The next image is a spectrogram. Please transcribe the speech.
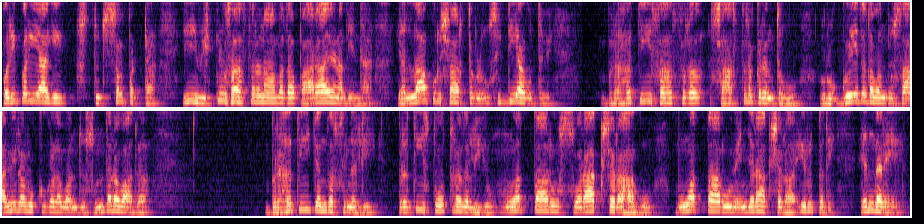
ಪರಿಪರಿಯಾಗಿ ಸ್ತುತಿಸಲ್ಪಟ್ಟ ಈ ವಿಷ್ಣು ಸಹಸ್ರನಾಮದ ಪಾರಾಯಣದಿಂದ ಎಲ್ಲ ಪುರುಷಾರ್ಥಗಳು ಸಿದ್ಧಿಯಾಗುತ್ತವೆ. ಬೃಹತಿ ಸಹಸ್ರ ಶಾಸ್ತ್ರ ಗ್ರಂಥವು ಋಗ್ವೇದದ ಒಂದು ಸಾವಿರ ಋಕ್ಕುಗಳ ಒಂದು ಸುಂದರವಾದ ಬೃಹತಿ ಛಂದಸ್ಸಿನಲ್ಲಿ ಪ್ರತಿ ಸ್ತೋತ್ರದಲ್ಲಿಯೂ ಮೂವತ್ತಾರು ಸ್ವರಾಕ್ಷರ ಹಾಗೂ ಮೂವತ್ತಾರು ವ್ಯಂಜನಾಕ್ಷರ ಇರುತ್ತದೆ. ಎಂದರೆ,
